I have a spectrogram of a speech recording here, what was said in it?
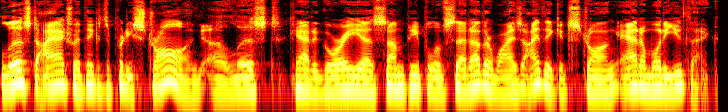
list. I actually think it's a pretty strong uh, list category. As some people have said otherwise, I think it's strong. Adam, what do you think?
